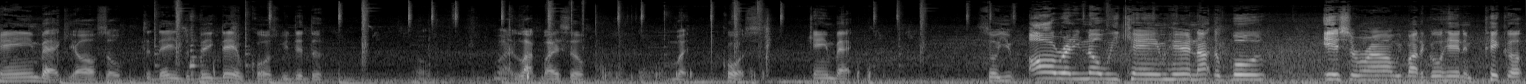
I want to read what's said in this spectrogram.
Came back, y'all. So today's the big day, of course. We did the oh, well, lock by itself, but of course, came back. So you already know we came here, not the bull ish around. We about to go ahead and pick up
